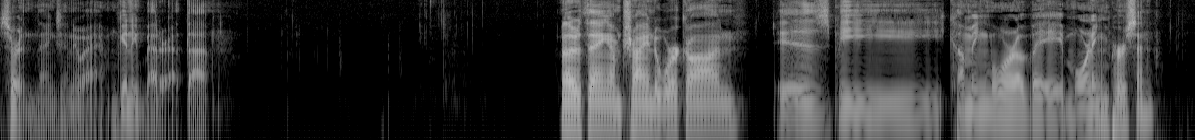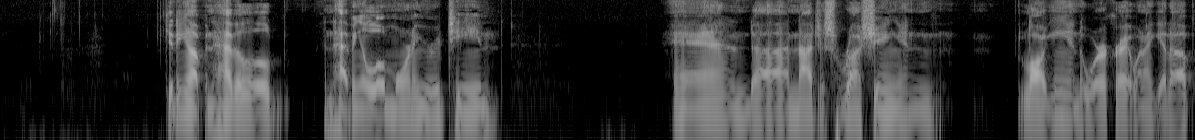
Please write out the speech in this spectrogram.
Certain things, anyway. I'm getting better at that. Another thing I'm trying to work on is becoming more of a morning person. Getting up and have a little and having a little morning routine and uh, not just rushing and logging into work right when I get up.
